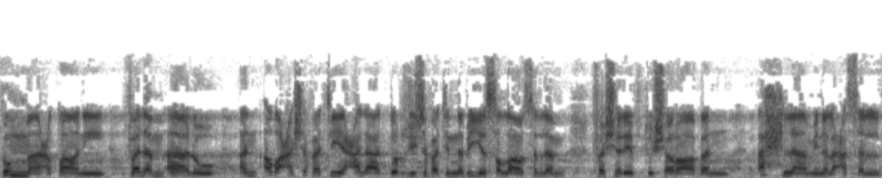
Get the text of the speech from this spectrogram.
ثم أعطاني فلم آل أن أضع شفتي على درج شفة النبي صلى الله عليه وسلم فشربت شرابا أحلى من العسل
